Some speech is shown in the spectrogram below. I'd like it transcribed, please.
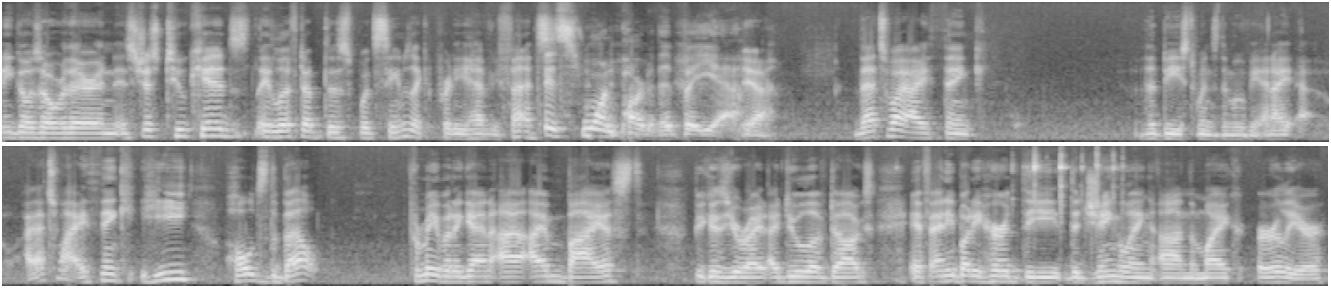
And Benny goes over there, and it's just two kids. They lift up this what seems like a pretty heavy fence. It's one part of it, but yeah. Yeah, that's why I think the Beast wins the movie, and I, I that's why I think he holds the belt for me. But again, I, I'm biased because you're right. I do love dogs. If anybody heard the the jingling on the mic earlier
